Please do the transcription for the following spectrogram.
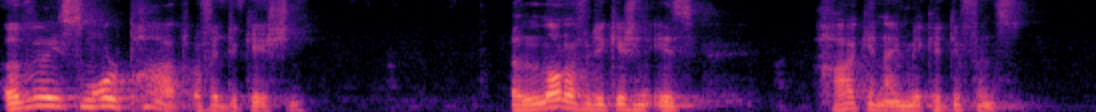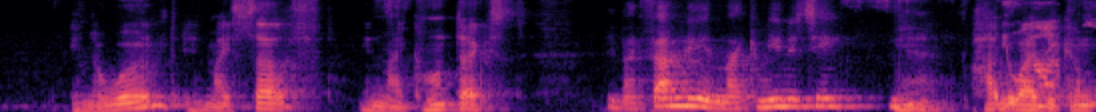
a very small part of education. A lot of education is how can I make a difference in the world, in myself, in my context, in my family, in my community. Yeah. How do I become,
